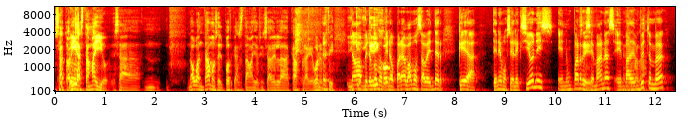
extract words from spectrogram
O sea, todavía hasta mayo. O sea, no aguantamos el podcast hasta mayo sin saber la cafra, que bueno, en fin. no, pero como que no, pará, vamos a vender. Queda, tenemos elecciones en un par de semanas en Baden-Württemberg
